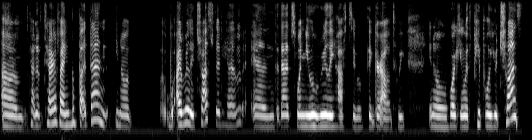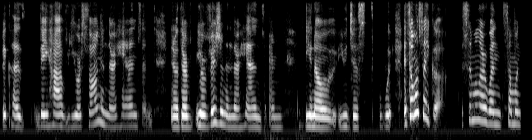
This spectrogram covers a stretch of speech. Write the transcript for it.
um, kind of terrifying but, but then you know i really trusted him and that's when you really have to figure out who you know working with people you trust because they have your song in their hands and you know their your vision in their hands and you know you just it's almost like uh, similar when someone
